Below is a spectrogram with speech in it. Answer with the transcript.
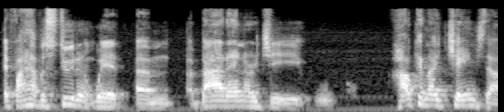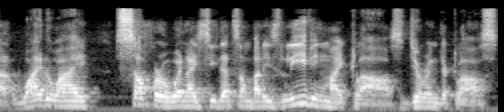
if I have a student with um, a bad energy, how can I change that? Why do I suffer when I see that somebody's leaving my class during the class?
